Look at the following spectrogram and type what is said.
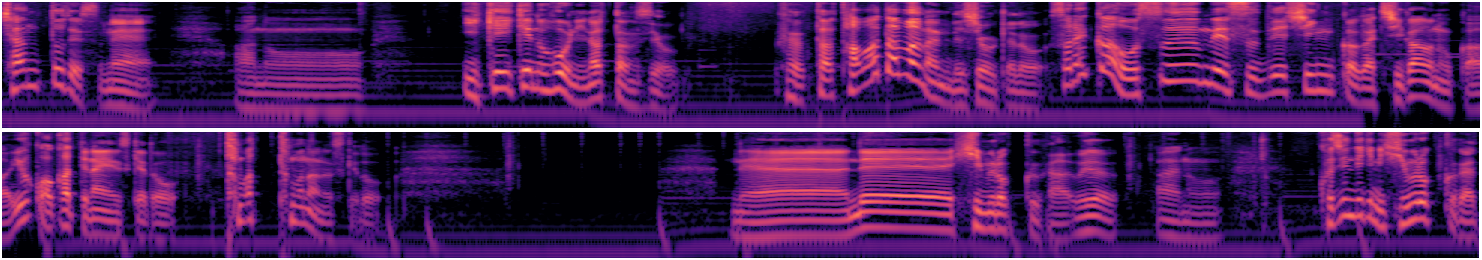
ちゃんとですねあのー、イケイケの方になったんですよ。たたまたまなんでしょうけど。それかオスメスで進化が違うのかよく分かってないんですけど。たまたまなんですけど。ねえ。でヒムロックがあの個人的にヒムロックが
